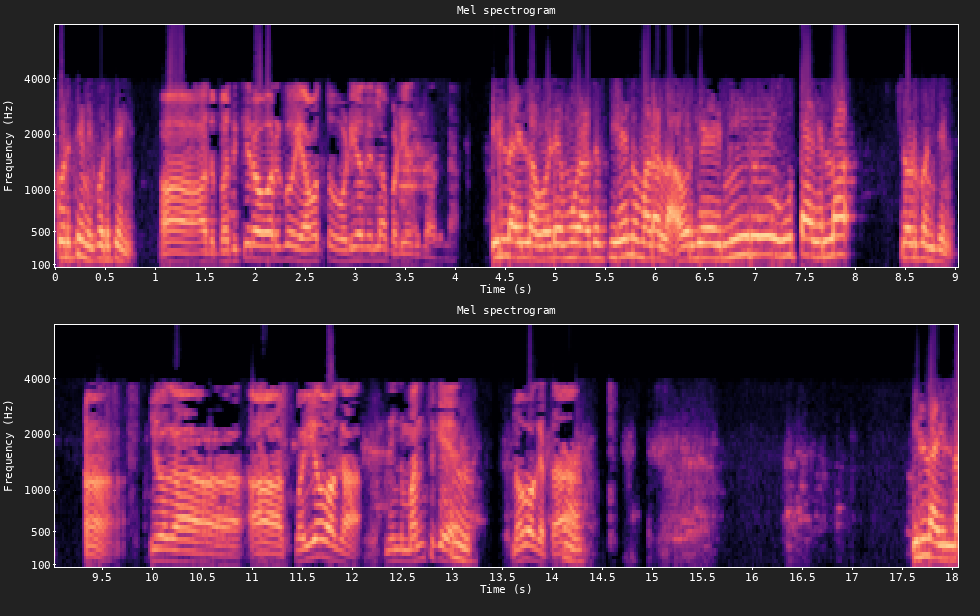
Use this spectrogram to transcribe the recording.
ಕೊಡ್ತೀನಿ ಕೊಡ್ತೀನಿ. ಆ, ಅದು ಬದುಕಿರೋವರೆಗೂ ಯಾವತ್ತೂ ಹೊಡಿಯೋದಿಲ್ಲ ಬಡಿಯೋದಿಲ್ಲ ಅದನ್ನ. ಇಲ್ಲ ಇಲ್ಲ ಒಡೆ ಮೂ ಅದಕ್ಕೆ ಏನು ಮಾಡಲ್ಲ. ಅವ್ರಿಗೆ ನೀರು ಊಟ ಎಲ್ಲ ನೋಡ್ಕೊಂತೀನಿ. ಹಾ ಇವಾಗ ಆ ಕೊಯ್ಯೋವಾಗ ನಿನ್ ಮನ್ಸಿಗೆ ಹ್ಮ್. ನೋವಾಗತ್ತಾ? ಹ್ಮ್. ಇಲ್ಲ ಇಲ್ಲ.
